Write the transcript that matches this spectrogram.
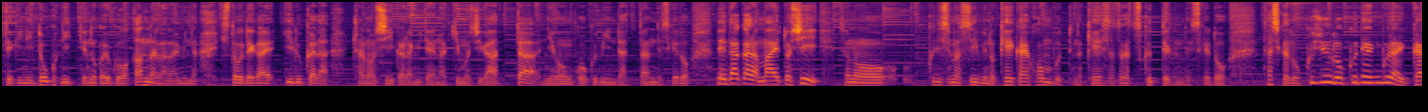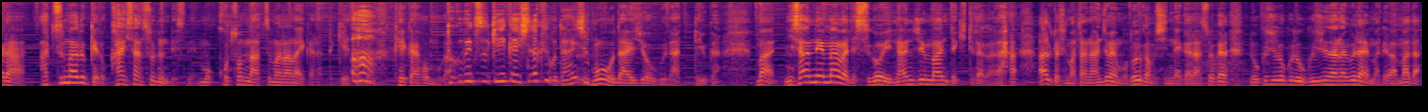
的にどこに行ってるのかよく分かんないままみんな人手がいるから楽しいからみたいな気持ちがあった日本国民だったんですけど。でだから毎年そのクリスマスイブの警戒本部っていうのは警察が作ってるんですけど確か66年ぐらいから集まるけど解散するんですね。もうそんな集まらないからって警察警戒本部が。特別警戒しなくても大丈夫。もう大丈夫だっていうか。まあ23年前まですごい何十万って来てたから ある年また何十万戻るかもしれないからそれから6667ぐらいまではまだ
